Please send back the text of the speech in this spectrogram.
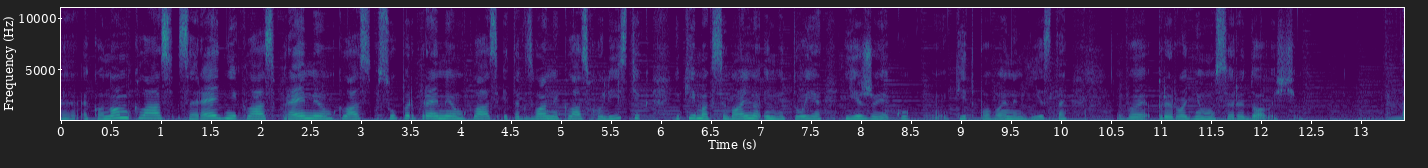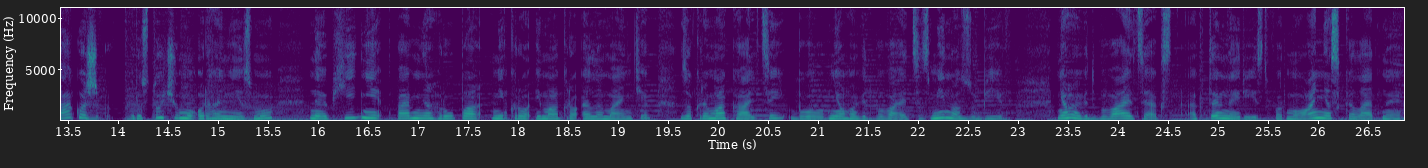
е, економ-клас, середній клас, преміум клас, суперпреміум клас і так званий клас holistic, який максимально імітує їжу, яку кіт повинен їсти в природньому середовищі. Також ростучому організму необхідні певна група мікро і макроелементів, зокрема кальцій, бо в нього відбувається зміна зубів, в нього відбувається активний ріст, формування скелетної,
